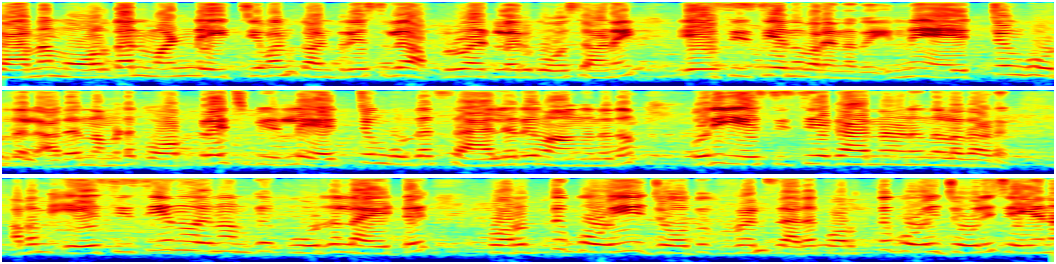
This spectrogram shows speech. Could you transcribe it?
കാരണം more than one eighty one കൺട്രീസിൽ അപ്രൂവ് ആയിട്ടുള്ള ഒരു കോഴ്സാണ് എ സി സി എന്ന് പറയുന്നത്. ഇന്ന് ഏറ്റവും കൂടുതൽ അതായത് നമ്മുടെ കോർപ്പറേറ്റ് ഫീൽഡിൽ ഏറ്റവും കൂടുതൽ സാലറി വാങ്ങുന്നതും ഒരു എ സി സി കാരനാണ് എന്നുള്ളതാണ്. അപ്പം എ സി സി എന്ന് പറയുന്നത് നമുക്ക് കൂടുതലായിട്ട് പുറത്ത് പോയി ജോബ് പ്രിഫറൻസ് അതായത് പുറത്ത് പോയി ജോലി ചെയ്യാൻ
